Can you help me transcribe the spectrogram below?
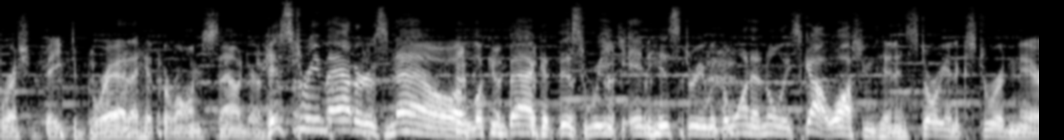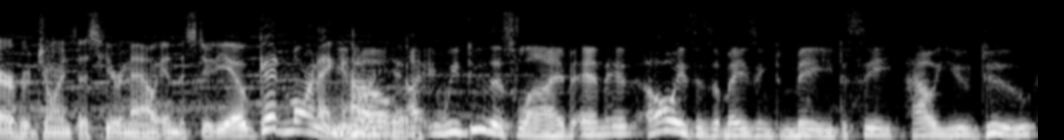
fresh baked bread. I hit the wrong sounder. History matters now. Looking back at this week in history with the one and only Scott Washington, historian extraordinaire, who joins us here now in the studio. Good morning. You how know, are you? I, we do this live, and it always is amazing to me to see how you do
